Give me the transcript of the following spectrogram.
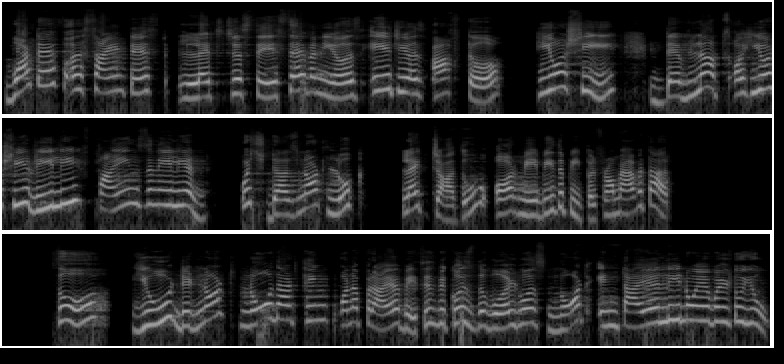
what if a scientist, let's just say seven years, eight years after he or she develops or he or she really finds an alien which does not look like Jadoo or maybe the people from Avatar. So, you did not know that thing on a prior basis because the world was not entirely knowable to you.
